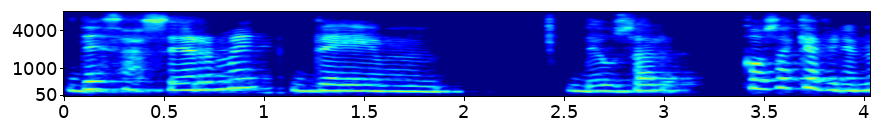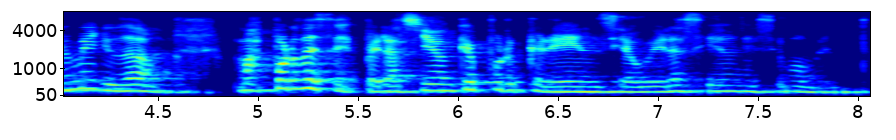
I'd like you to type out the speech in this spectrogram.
deshacerme de, de usar cosas que al final no me ayudaban, más por desesperación que por creencia hubiera sido en ese momento.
